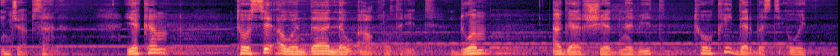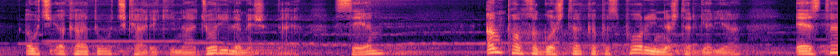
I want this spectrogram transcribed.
ئینجا بزانە یەکەم تۆ سێ ئەوەندە لەو ئاقڵتریت دووەم ئەگەر شێت نەبیت تۆکەی دەربەستی ئەویت ئەو چی ئەکات و چ کارێکی ناجۆری لە مێشکدایە سێم ئەم پەڵخە گۆشتە کە پسپۆڕی نەشتەرگەریە ئێستا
